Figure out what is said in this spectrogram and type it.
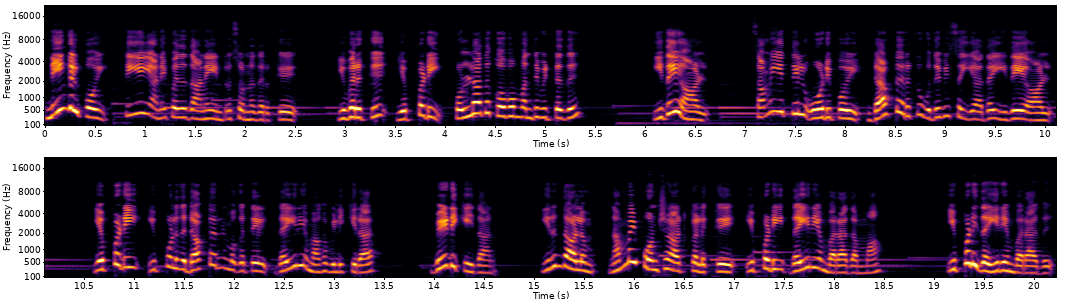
நீங்கள் போய் தீயை அணைப்பதுதானே என்று சொன்னதற்கு இவருக்கு எப்படி பொல்லாத கோபம் வந்துவிட்டது? இதே ஆள். சமயத்தில் ஓடிப்போய் டாக்டருக்கு உதவி செய்யாத இதே ஆள். எப்படி இப்பொழுது டாக்டரின் முகத்தில் தைரியமாக விழிக்கிறார்? வேடிக்கைதான். இருந்தாலும் நம்மை போன்ற ஆட்களுக்கு இப்படி தைரியம் வராதம்மா? இப்படி தைரியம் வராது.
